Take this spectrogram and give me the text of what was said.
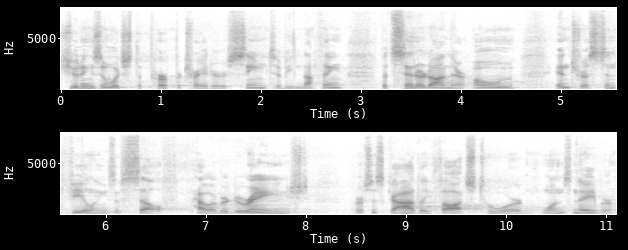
Shootings in which the perpetrators seemed to be nothing but centered on their own interests and feelings of self, however deranged, versus godly thoughts toward one's neighbor.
